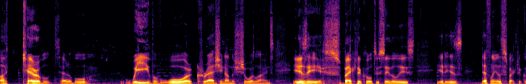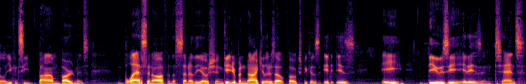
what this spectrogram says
a terrible, terrible wave of war crashing on the shorelines. It is a spectacle, to say the least. It is definitely a spectacle. You can see bombardments blasting off in the center of the ocean. Get your binoculars out, folks, because it is a doozy. It is intense,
